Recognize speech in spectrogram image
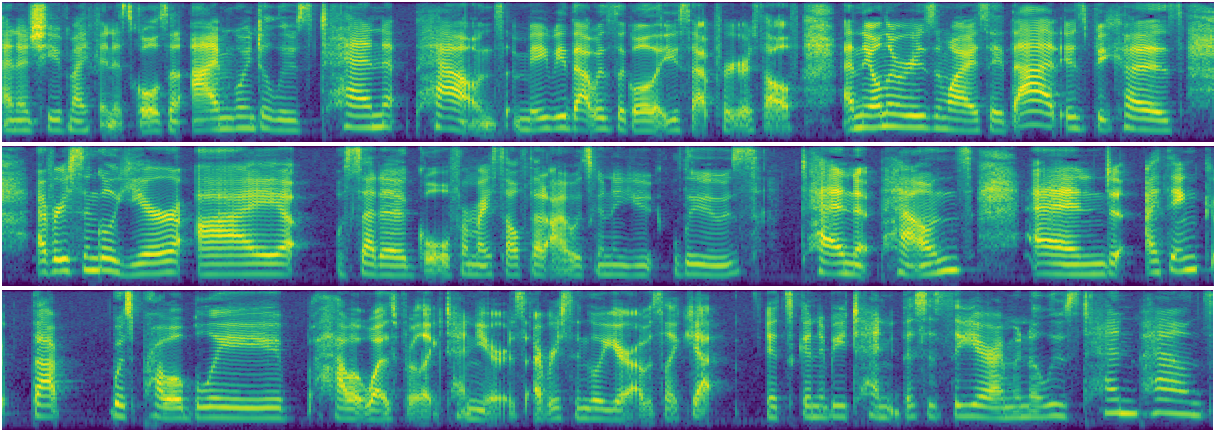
and achieve my fitness goals and I'm going to lose 10 pounds. Maybe that was the goal that you set for yourself. And the only reason why I say that is because every single year I set a goal for myself that I was going to lose 10 pounds. And I think that was probably how it was for like 10 years. Every single year, I was like, yeah, it's going to be 10. This is the year I'm going to lose 10 pounds.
